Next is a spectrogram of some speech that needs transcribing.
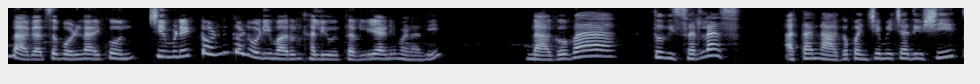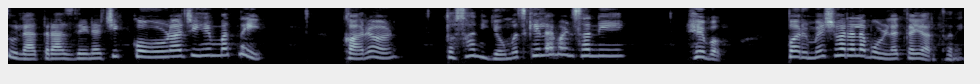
नागाचं बोलणं ऐकून चिमणी टोणकण उडी मारून खाली उतरली आणि म्हणाली नागोबा तू विसरलास? आता नागपंचमीच्या दिवशी तुला त्रास देण्याची कोणाची हिंमत नाही. कारण तसा नियमच केलाय माणसांनी. हे बघ परमेश्वराला बोलण्यात काही अर्थ नाही.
